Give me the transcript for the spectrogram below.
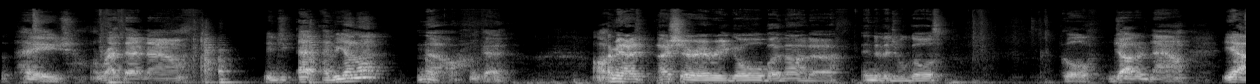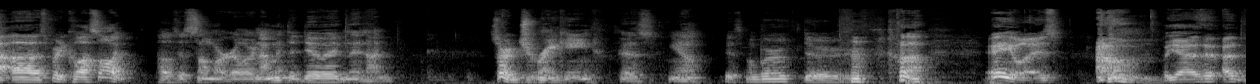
the page. I'll write that down. Did you have you done that? No. Okay. I mean I, I share every goal but not uh individual goals. Cool. Jotted down. Yeah, uh, it's pretty cool. I saw it posted somewhere earlier, and I meant to do it, and then I started drinking because you know it's my birthday. Anyways, But yeah, I'd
